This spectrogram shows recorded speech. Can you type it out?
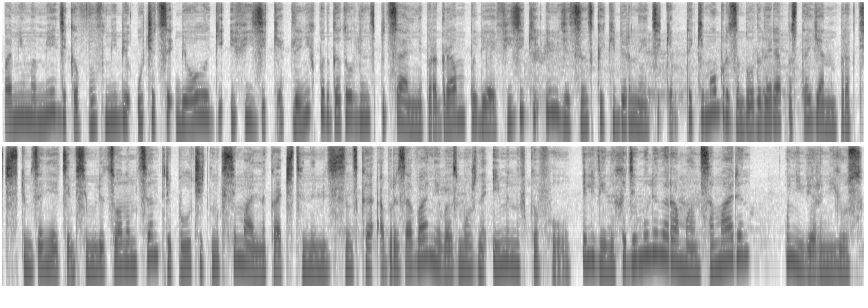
Помимо медиков, в ИФМиБе учатся биологи и физики. Для них подготовлены специальные программы по биофизике и медицинской кибернетике. Таким образом, благодаря постоянным практическим занятиям в симуляционном центре, получить максимально качественное медицинское образование возможно именно в КФУ. Эльвина Хадимулина, Роман Самарин, Univer News.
